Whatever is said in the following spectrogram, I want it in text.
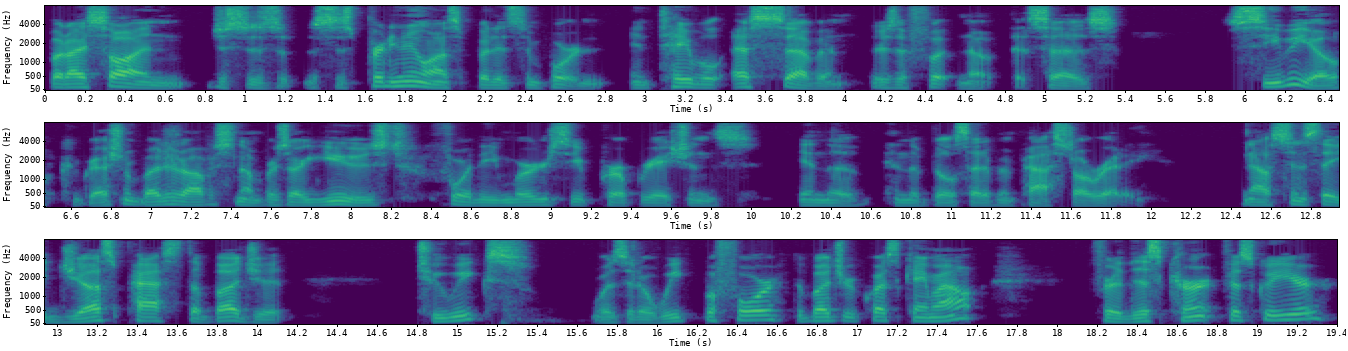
But I saw in just as this is pretty nuanced, but it's important. In table S7, there's a footnote that says CBO, Congressional Budget Office numbers, are used for the emergency appropriations in the in the bills that have been passed already. Now, since they just passed the budget two weeks, was it a week before the budget request came out for this current fiscal year?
